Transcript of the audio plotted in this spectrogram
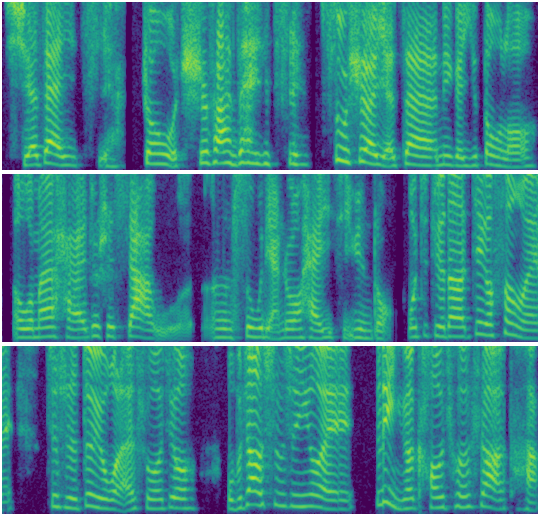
学在一起，中午吃饭在一起，宿舍也在那个一栋楼。呃，我们还就是下午，嗯、四五点钟还一起运动。我就觉得这个氛围，就是对于我来说，就我不知道是不是因为另一个 culture shock 哈，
